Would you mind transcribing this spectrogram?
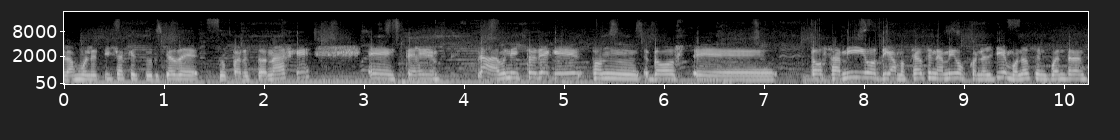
las muletillas que surgió de su personaje. Este, nada, una historia que son dos, eh, dos amigos, digamos, se hacen amigos con el tiempo, ¿no? Se encuentran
